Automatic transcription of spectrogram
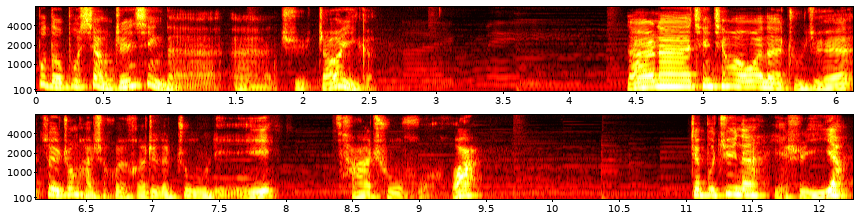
不得不象征性的呃去招一个。然而呢，千千万万的主角最终还是会和这个助理擦出火花。这部剧呢也是一样，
